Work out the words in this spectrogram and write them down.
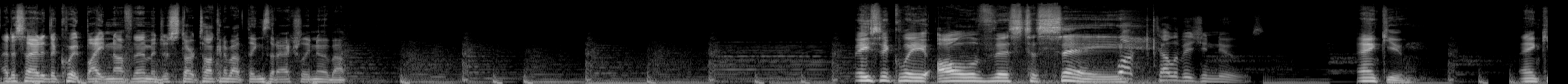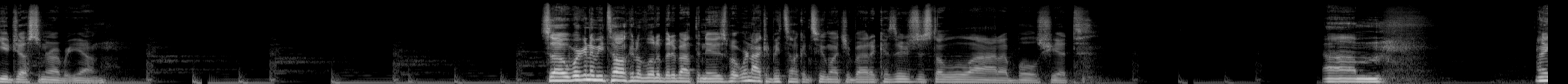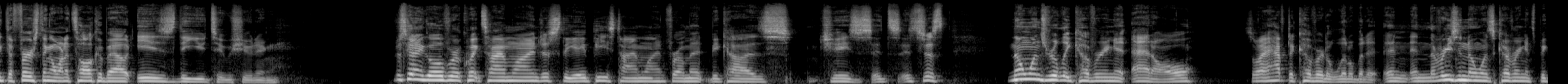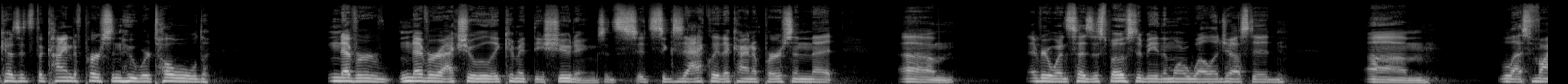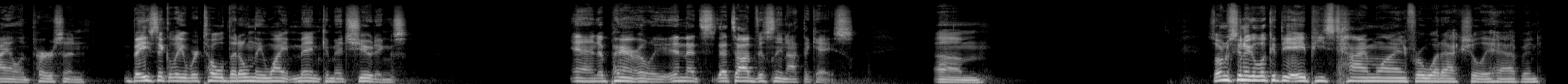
I decided to quit biting off them and just start talking about things that I actually knew about. Basically, all of this to say. Fuck television news. Thank you. Thank you, Justin Robert Young. So, we're going to be talking a little bit about the news, but we're not going to be talking too much about it because there's just a lot of bullshit. Um, I think the first thing I want to talk about is the YouTube shooting. Just gonna go over a quick timeline, just the AP's timeline from it, because jeez, it's it's just no one's really covering it at all. So I have to cover it a little bit. And and the reason no one's covering it's because it's the kind of person who we're told never never actually commit these shootings. It's it's exactly the kind of person that um everyone says is supposed to be the more well-adjusted um less violent person. Basically, we're told that only white men commit shootings. And apparently, and that's that's obviously not the case. Um So I'm just going to look at the AP's timeline for what actually happened.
